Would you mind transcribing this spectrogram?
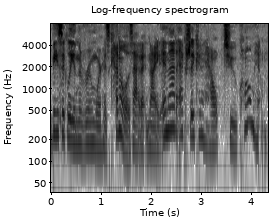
basically in the room where his kennel is at at night, and that actually can help to calm him.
